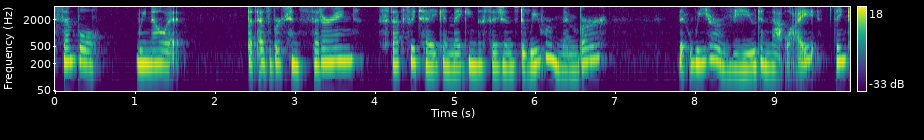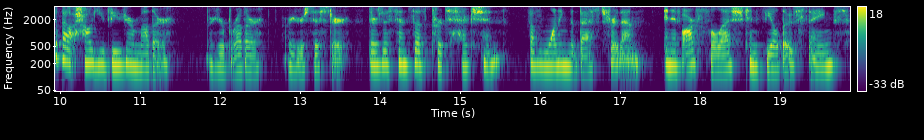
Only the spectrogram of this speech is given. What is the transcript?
simple, we know it. But as we're considering steps we take and making decisions, do we remember that we are viewed in that light? Think about how you view your mother or your brother or your sister there's a sense of protection, of wanting the best for them. And if our flesh can feel those things,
